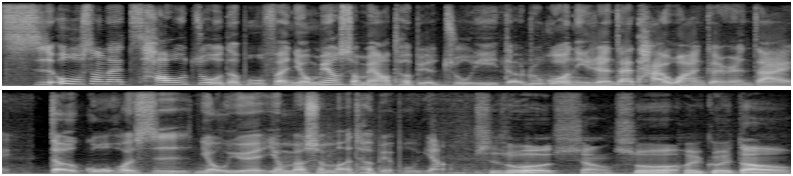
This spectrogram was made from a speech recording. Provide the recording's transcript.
实物上在操作的部分，有没有什么要特别注意的？如果你人在台湾跟人在德国或者是纽约，有没有什么特别不一样？其实我想说，回归到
